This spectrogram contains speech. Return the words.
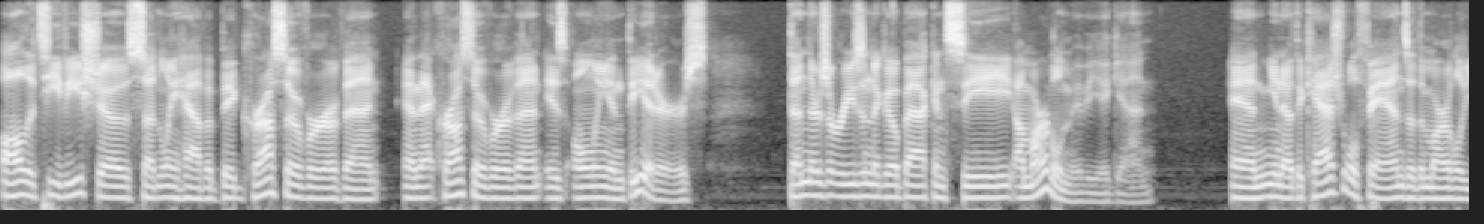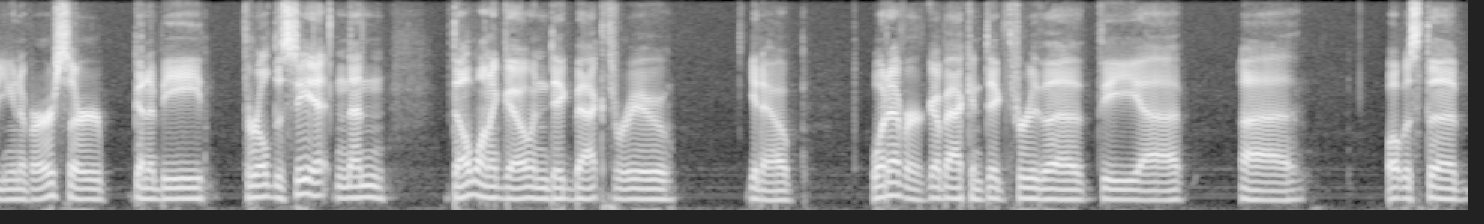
all the TV shows suddenly have a big crossover event and that crossover event is only in theaters. Then there's a reason to go back and see a Marvel movie again. And you know the casual fans of the Marvel universe are going to be thrilled to see it and then they'll want to go and dig back through you know whatever go back and dig through the the uh uh what was the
